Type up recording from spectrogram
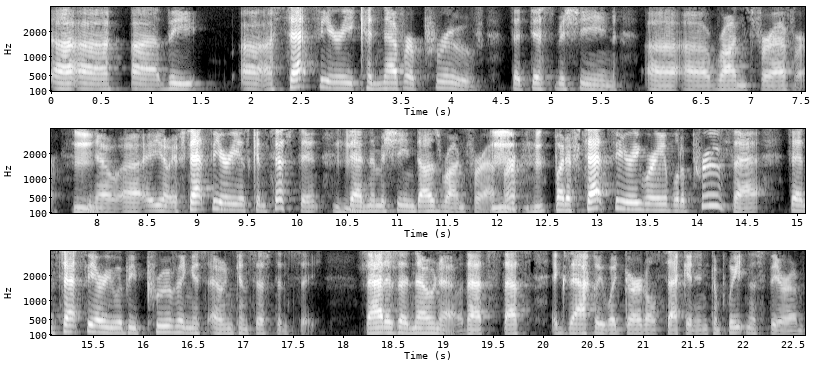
uh, uh, uh, the uh, a set theory can never prove that this machine uh, uh, runs forever. You know, uh, you know, if set theory is consistent, then the machine does run forever. But if set theory were able to prove that, then set theory would be proving its own consistency. That is a no-no. That's that's exactly what Gödel's second incompleteness theorem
